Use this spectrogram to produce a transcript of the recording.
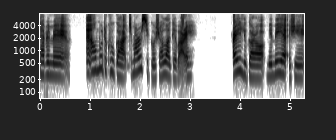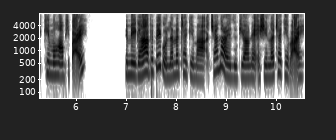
ဒါပေမဲ့အံ့ဩမှုတစ်ခုကကျမတို့စီကိုရောက်လာခဲ့ပါတယ်။အဲ့ဒီလူကတော့မေမေရဲ့အရင်ခင်မွန်ဟောင်းဖြစ်ပါတယ်။မေမေကဖေဖေကိုလက်မထက်ခင်မှာချမ်းသာတဲ့လူတစ်ယောက်နဲ့အရင်လက်ထက်ခဲ့ပါတယ်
